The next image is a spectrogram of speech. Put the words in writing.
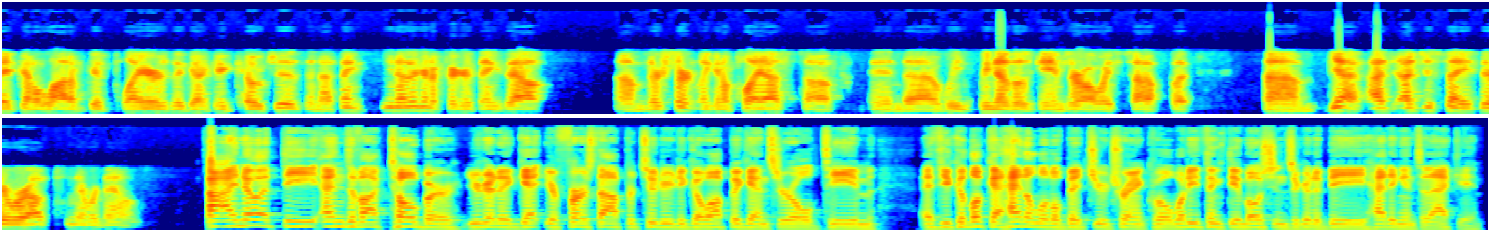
they've got a lot of good players. They've got good coaches, and I think you know they're going to figure things out. Um, they're certainly going to play us tough, and uh, we we know those games are always tough. But um, yeah, I I just say there were ups and there were downs. I know at the end of October you're going to get your first opportunity to go up against your old team. If you could look ahead a little bit, Drue Tranquill, what do you think the emotions are going to be heading into that game?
